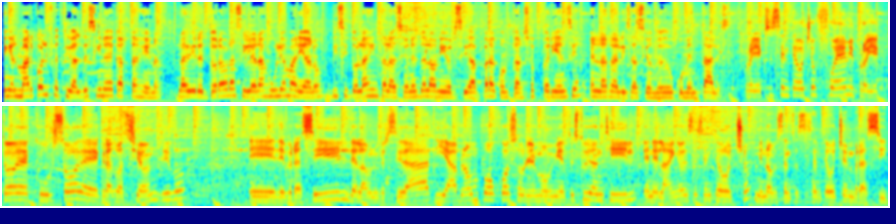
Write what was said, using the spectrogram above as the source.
En el marco del Festival de Cine de Cartagena, la directora brasilera Julia Mariano visitó las instalaciones de la universidad para contar su experiencia en la realización de documentales. Proyecto 68 fue mi proyecto de curso de graduación, digo, eh, de Brasil, de la universidad, y habla un poco sobre el movimiento estudiantil en el año de 68, 1968 en Brasil.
